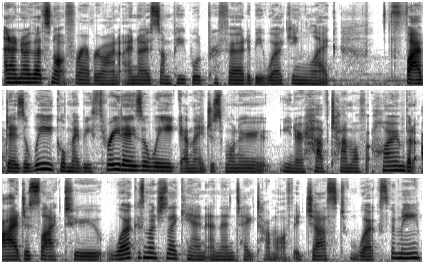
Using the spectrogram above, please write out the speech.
And I know that's not for everyone. I know some people would prefer to be working like 5 days a week or maybe 3 days a week and they just want to, you know, have time off at home, but I just like to work as much as I can and then take time off. It just works for me.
